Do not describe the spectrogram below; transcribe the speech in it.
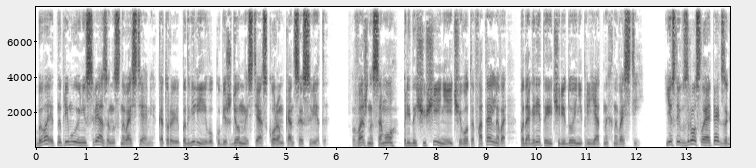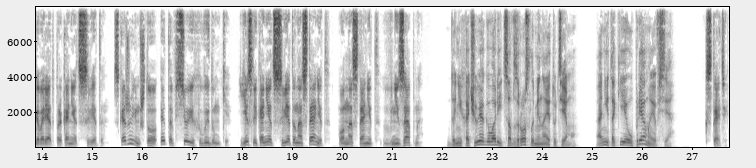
бывает напрямую не связано с новостями, которые подвели его к убежденности о скором конце света. Важно само предощущение чего-то фатального, подогретое чередой неприятных новостей. Если взрослые опять заговорят про конец света, скажи им, что это все их выдумки. Если конец света настанет, он настанет внезапно. Да не хочу я говорить со взрослыми на эту тему. Они такие упрямые все. Кстати,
